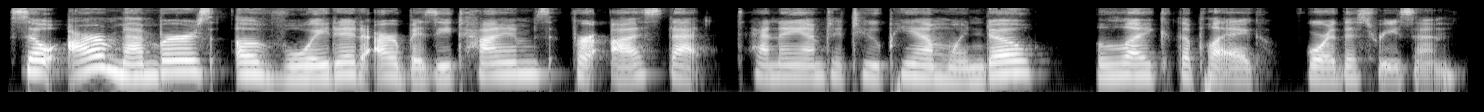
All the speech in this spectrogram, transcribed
So our members avoided our busy times for us that 10 a.m. to 2 p.m. window like the plague for this reason.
